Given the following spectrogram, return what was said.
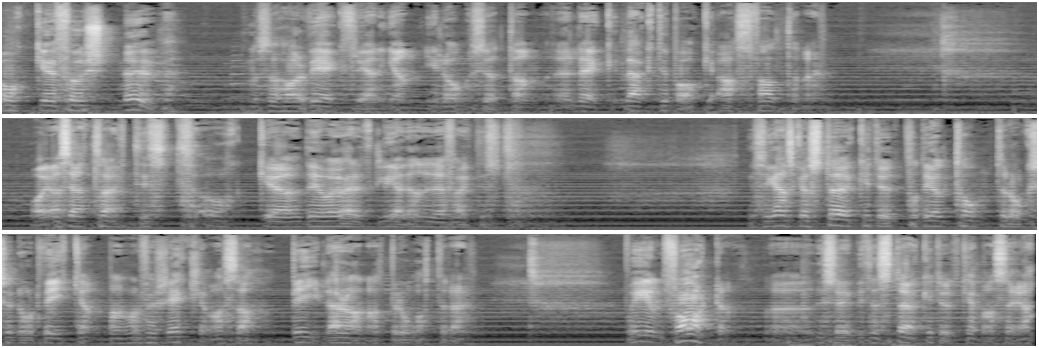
Och eh, först nu så har vägföreningen i Långsötan eh, lagt tillbaka asfalten här vad jag sett faktiskt. Och eh, det var ju väldigt glädjande det faktiskt. Det ser ganska stökigt ut på del tomter också i Nordviken. Man har en förskräcklig massa bilar och annat bråte där. På infarten. Eh, det ser lite stökigt ut kan man säga.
